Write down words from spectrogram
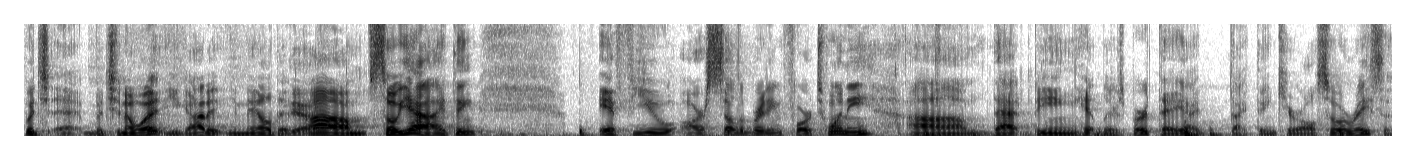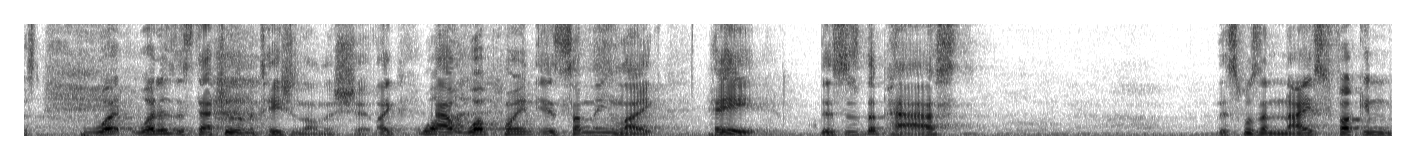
But uh, but you know what? You got it. You nailed it. Yeah. Um, so yeah, I think if you are celebrating 420, um, that being Hitler's birthday, I, I think you're also a racist. What what is the statute of limitations on this shit? Like, at what point is something like, hey, this is the past. This was a nice fucking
